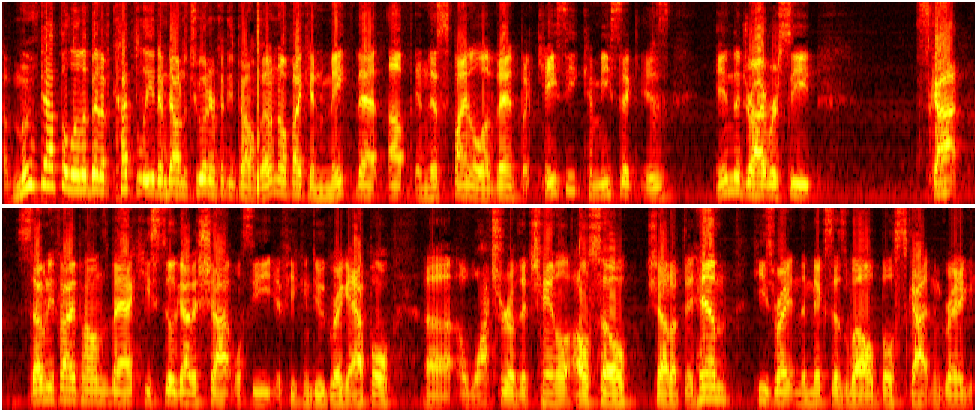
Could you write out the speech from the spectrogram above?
I've moved up a little bit. I've cut the lead. I'm down to 250 pounds. I don't know if I can make that up in this final event, but Casey Kamisik is in the driver's seat. Scott, 75 pounds back. He's still got a shot. We'll see if he can do Greg Apple, uh, a watcher of the channel. Also, shout out to him. He's right in the mix as well. Both Scott and Greg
